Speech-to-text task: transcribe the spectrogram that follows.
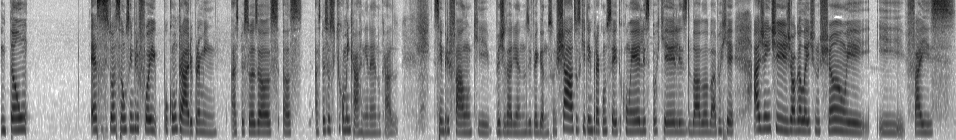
Então, essa situação sempre foi o contrário para mim. As pessoas, elas, elas as pessoas que comem carne, né, no caso, sempre falam que vegetarianos e veganos são chatos, que tem preconceito com eles porque eles blá blá blá, porque a gente joga leite no chão e, e faz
